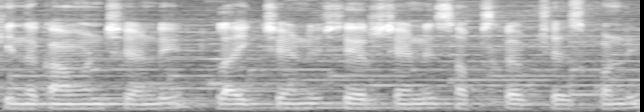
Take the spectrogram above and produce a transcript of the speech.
కింద కామెంట్ చేయండి లైక్ చేయండి షేర్ చేయండి సబ్స్క్రైబ్ చేసుకోండి.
